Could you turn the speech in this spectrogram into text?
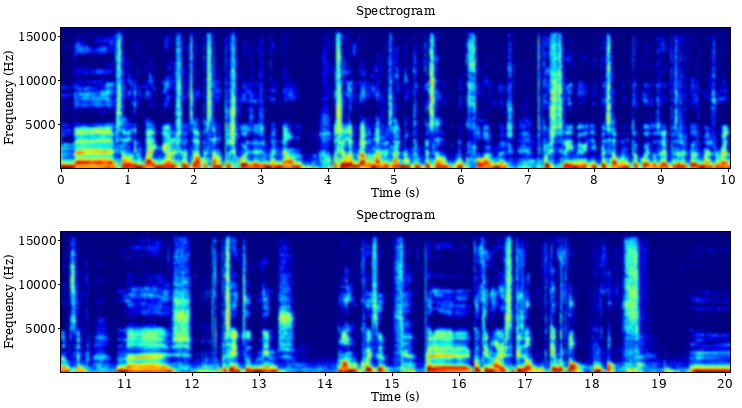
mas estava ali no banho e honestamente estava a pensar noutras coisas, mas não. Ou seja, lembrava-me às vezes, ah, não, tenho que pensar no que falar, mas depois distraí-me e pensava noutra coisa. Ou seja, pensei nas coisas mais random sempre, mas pensei em tudo menos em alguma coisa para continuar este episódio, que é muito bom, é muito bom. Hum,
